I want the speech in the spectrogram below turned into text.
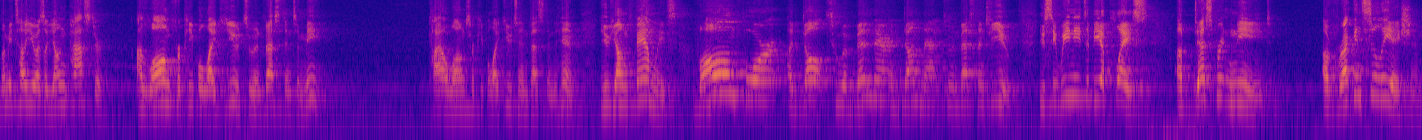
Let me tell you, as a young pastor, I long for people like you to invest into me. Kyle longs for people like you to invest into him. You young families long for adults who have been there and done that to invest into you. You see, we need to be a place of desperate need of reconciliation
